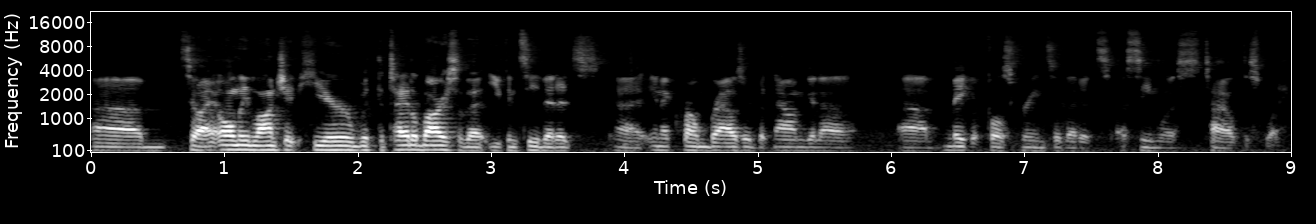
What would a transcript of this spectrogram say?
Um, so I only launch it here with the title bar so that you can see that it's uh, in a Chrome browser, but now I'm going to uh, make it full screen so that it's a seamless tiled display.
